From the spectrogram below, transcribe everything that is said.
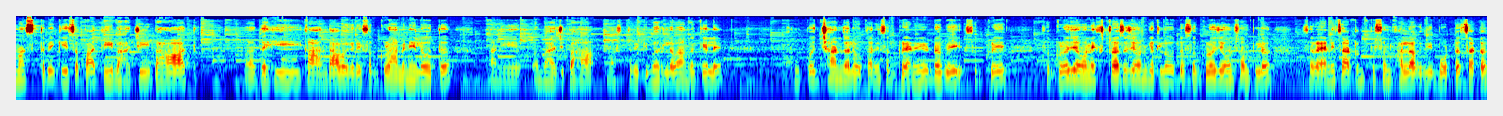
मस्तपैकी चपाती भाजी भात दही कांदा वगैरे सगळं आम्ही नेलं होतं आणि भाजी पहा मस्तपैकी भरलं वांगं केलं खूपच छान झालं होतं आणि सगळ्यांनी डबे सगळे सगळं जेवण एक्स्ट्राचं जेवण घेतलं होतं सगळं जेवण संपलं. सगळ्यांनी चाटून पुसून खाल्लं अगदी बोटत चाटत.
